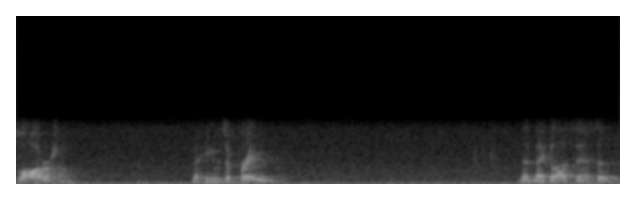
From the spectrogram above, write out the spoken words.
slaughters them. But he was afraid. Doesn't make a lot of sense, does it?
